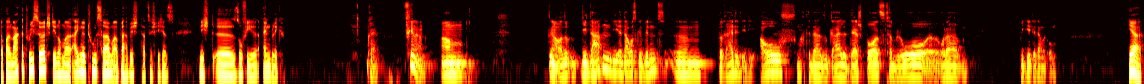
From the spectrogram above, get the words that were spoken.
nochmal Market Research, die nochmal eigene Tools haben, aber da habe ich tatsächlich jetzt nicht äh, so viel Einblick. Okay. Vielen Dank. Ähm, Genau, also die Daten, die ihr daraus gewinnt, ähm, bereitet ihr die auf? Macht ihr da so geile Dashboards, Tableau äh, oder wie geht ihr damit um? Ja.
